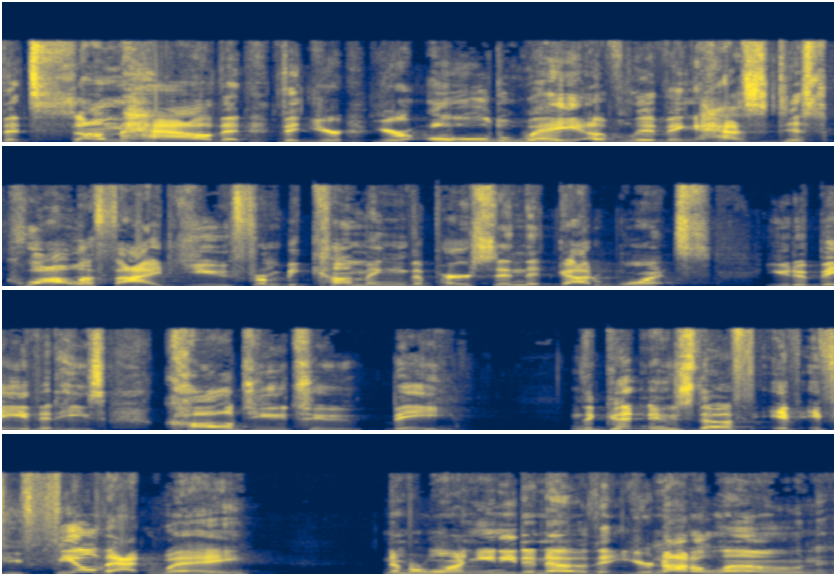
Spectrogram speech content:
that somehow that, that your, your old way of living has disqualified you from becoming the person that God wants you to be, that He's called you to be. And the good news, though, if, if, if you feel that way, number one, you need to know that you're not alone.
